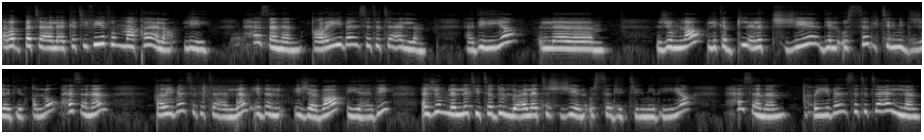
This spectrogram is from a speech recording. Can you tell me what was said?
ربت على كتفي ثم قال لي حسنا قريبا ستتعلم. هذه هي الجملة اللي كتدل على التشجيع ديال الأستاذ للتلميذ الجديد. قال له حسنا قريبا ستتعلم. إذا الإجابة هي هذه. الجملة التي تدل على تشجيع الأستاذ للتلميذ هي حسنا قريبا ستتعلم.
